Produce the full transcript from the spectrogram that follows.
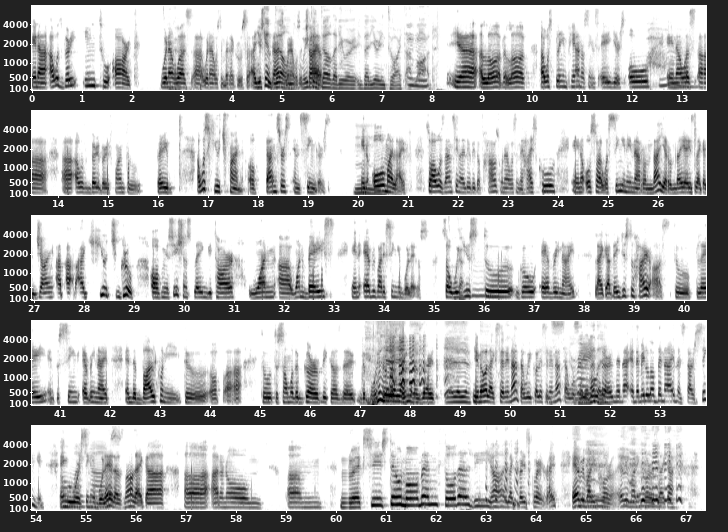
and uh, i was very into art when Okay. i was uh, when i was in veracruz i we used to dance tell when i was a we child can tell that you were that you're into art a Mhm. lot yeah, a lot, a lot. I was playing piano since eight years old, and I was uh, uh, I was very very fun to very. I was huge fan of dancers and singers in Mm, all my life. So I was dancing a little bit of house when I was in the high school, and also I was singing in a rondalla. Rondalla is like a giant, a, a, a huge group of musicians playing guitar, one uh, one bass, and everybody singing boleros. So we Okay. used to go every night like uh, they used to hire us to play and to sing every night in the balcony to of uh, to to some other girl because the the boyfriend Yeah, yeah, yeah. was bringing us there. Yeah, yeah, yeah. You know, like serenata. We call it serenata. We Right. go Serenata, there in the, ni- in the middle of the night and start singing, and Oh we were singing gosh. boleras, no? Like uh, uh, I don't know. Um, no existe un momento del día, like very square, right? Everybody in chorus, everybody in chorus, like a,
